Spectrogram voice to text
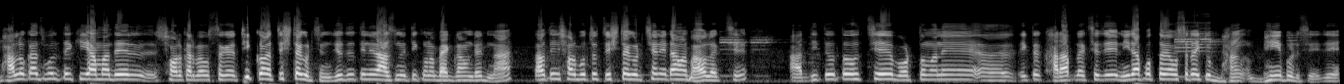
ভালো কাজ বলতে কি আমাদের সরকার ব্যবস্থাকে ঠিক করার চেষ্টা করছেন? যদিও তিনি রাজনৈতিক কোনো ব্যাকগ্রাউন্ডের না, তাও তিনি সর্বোচ্চ চেষ্টা করছেন, এটা আমার ভালো লাগছে। আর দ্বিতীয়ত হচ্ছে বর্তমানে একটু খারাপ লাগছে যে নিরাপত্তা ব্যবস্থাটা একটু ভাঙ- ভেঙে পড়েছে, যে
